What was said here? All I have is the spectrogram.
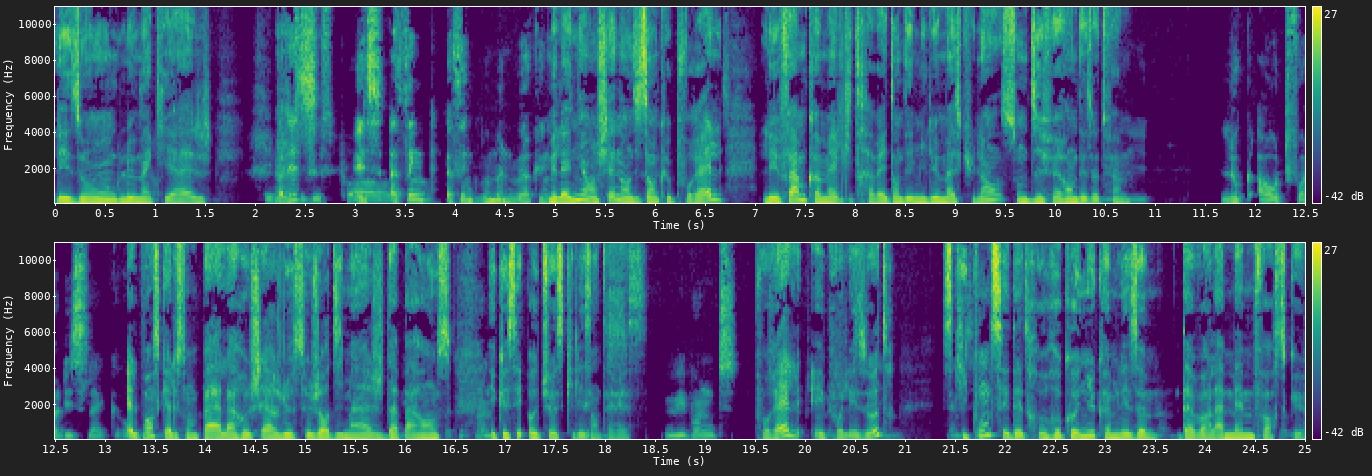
Les ongles, le maquillage. Even to it's- do sports It's I think or- I think women working Mélanie enchaîne en disant que pour elle, les femmes comme elle qui travaillent dans des milieux masculins sont différentes des autres femmes. look out for this like Elle pense qu'elles sont pas à la recherche de ce genre d'image, d'apparence, et que c'est autre chose qui les intéresse. Pour elle et pour les autres, ce qui compte, c'est d'être reconnues comme les hommes, d'avoir la même force qu'eux.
